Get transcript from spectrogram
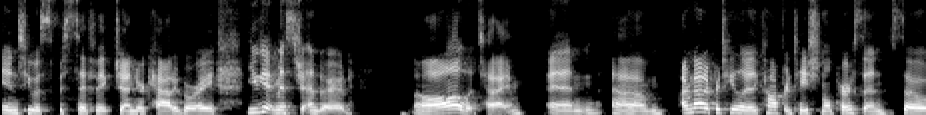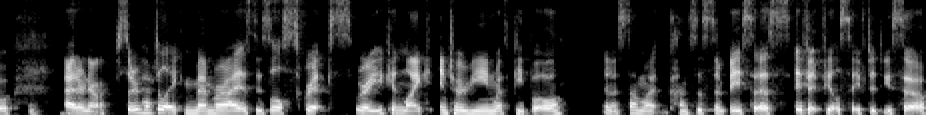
into a specific gender category, you get misgendered all the time. And um, I'm not a particularly confrontational person. So I don't know, sort of have to like memorize these little scripts where you can like intervene with people in a somewhat consistent basis if it feels safe to do so.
